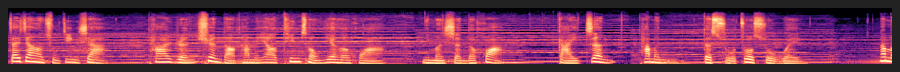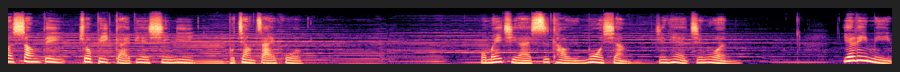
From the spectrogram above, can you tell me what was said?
在这样的处境下，他仍劝导他们要听从耶和华你们神的话，改正他们的所作所为。那么上帝就必改变心意，不降灾祸。我们一起来思考与默想今天的经文：耶利米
